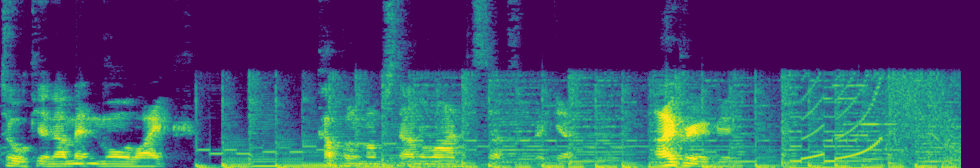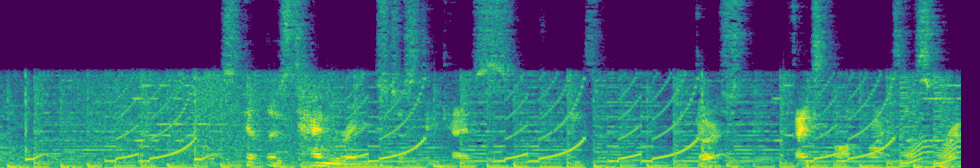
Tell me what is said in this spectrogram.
talking, I meant more like a couple of months down the line and stuff. But yeah, I agree with you. Let's get those ten rings just in case. Ghost face plant right to the spring.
